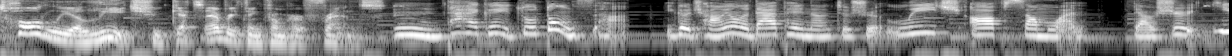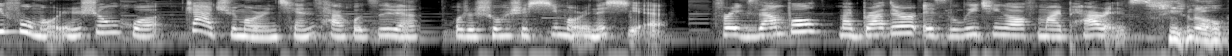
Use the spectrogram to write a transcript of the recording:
totally a leech who gets everything from her friends. 嗯，它还可以做动词哈。一个常用的搭配呢，就是 leech off someone，表示依附某人生活、榨取某人钱财或资源，或者说是吸某人的血。For example, my brother is leeching off my parents. You know,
